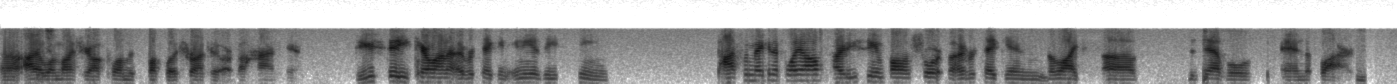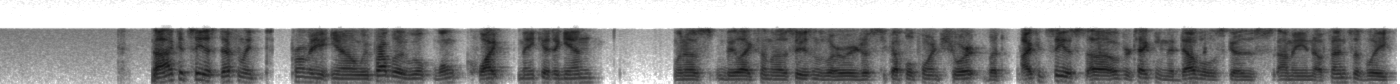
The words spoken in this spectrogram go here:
Uh, Ottawa, Montreal, Columbus, Buffalo, Toronto are behind him. Do you see Carolina overtaking any of these teams, possibly making the playoffs, or do you see them falling short by overtaking the likes of the Devils and the Flyers? No, I could see us definitely probably you know we probably will, won't quite make it again when it was be like some of those seasons where we were just a couple points short. But I could see us uh, overtaking the Devils because I mean offensively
